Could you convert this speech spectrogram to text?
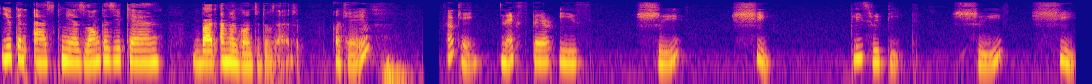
You can ask me as long as you can, but I'm not going to do that. Okay? Okay. Next pair is she, she. Please repeat. She, she.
